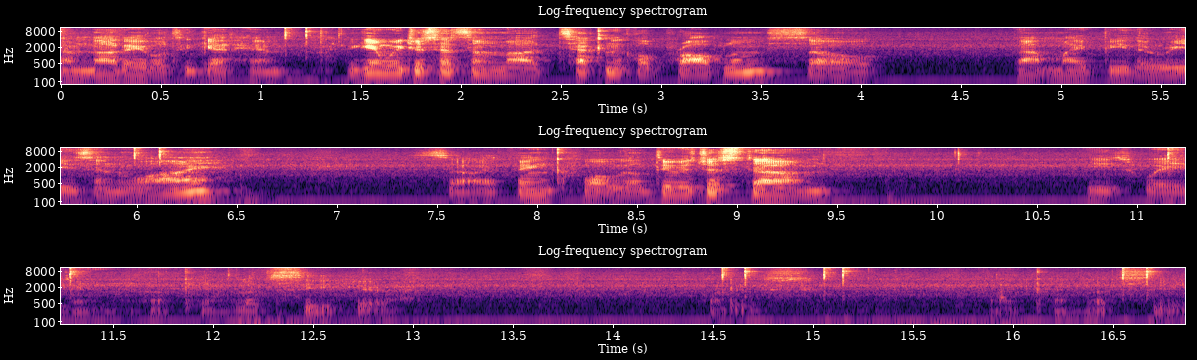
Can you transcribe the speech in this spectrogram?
I'm not able to get him. Again, we just had some uh, technical problems, so that might be the reason why. So I think what we'll do is just, um, he's waiting. Okay, let's see here. What is, okay, let's see.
